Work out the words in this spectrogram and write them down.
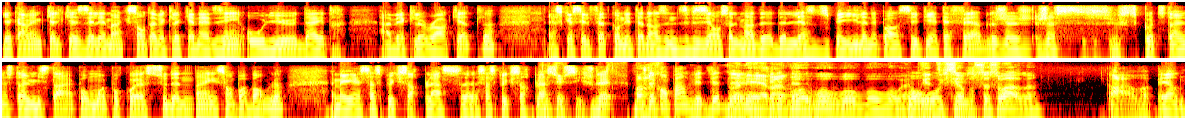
y a quand même quelques éléments qui sont avec le Canadien au lieu d'être avec le Rocket. Est-ce que c'est le fait qu'on était dans une division seulement de, de l'Est du pays l'année passée puis était faible? Je, je, je écoute, c'est un, un, mystère pour moi pourquoi soudainement ils sont pas bons. Là. Mais ça se peut qu'ils se replacent. Ça se peut qu'ils se replacent aussi. Je voulais, voulais qu'on parle vite vite de, oui, mais avant, wow, wow, wow, wow, Prédiction pour ce soir, là. Ah, on va perdre.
